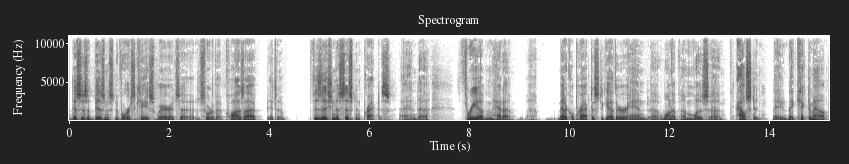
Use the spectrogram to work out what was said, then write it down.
this is a business divorce case where it's a sort of a quasi. It's a physician assistant practice, and uh, three of them had a, a medical practice together, and uh, one of them was uh, ousted. They they kicked him out.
